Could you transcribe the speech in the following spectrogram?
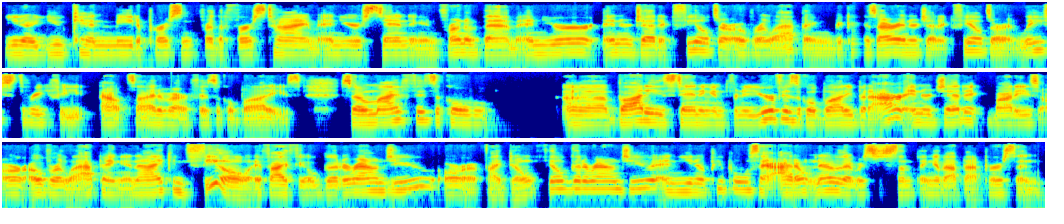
you know you can meet a person for the first time and you're standing in front of them and your energetic fields are overlapping because our energetic fields are at least three feet outside of our physical bodies. So my physical uh, body is standing in front of your physical body, but our energetic bodies are overlapping. And I can feel if I feel good around you or if I don't feel good around you. And, you know, people will say, I don't know, there was just something about that person.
